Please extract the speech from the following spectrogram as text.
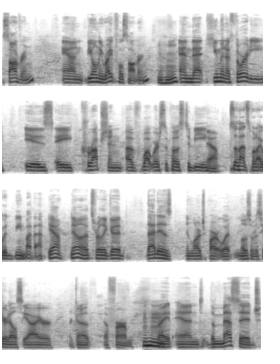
sovereign and the only rightful sovereign, mm-hmm. and that human authority is a corruption of what we're supposed to be. Yeah. So that's what I would mean by that. Yeah. No, that's really good. That is in large part what most of us here at LCI are are going to affirm, mm-hmm. right? And the message,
